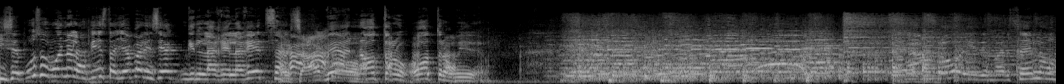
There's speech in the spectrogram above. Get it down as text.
Y se puso buena la fiesta, ya parecía la guelaguetza. Exacto. Vean otro, otro video. Y de Marcelo.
